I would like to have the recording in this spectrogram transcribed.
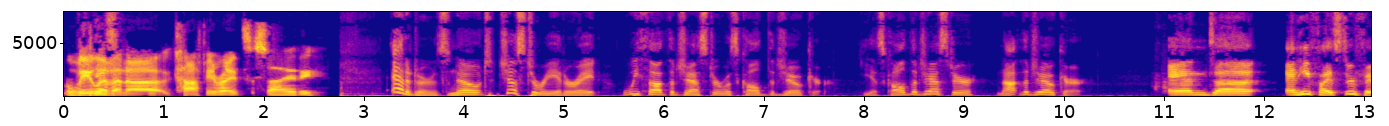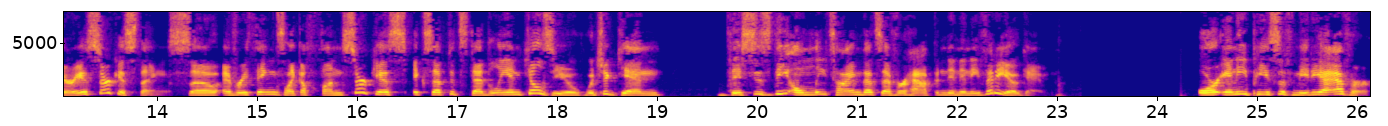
We live in a copyright society. Editor's note, just to reiterate, we thought the Jester was called the Joker. He is called the Jester, not the Joker. And, uh, and he fights through various circus things. So everything's like a fun circus, except it's deadly and kills you, which again, this is the only time that's ever happened in any video game. Or any piece of media ever.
